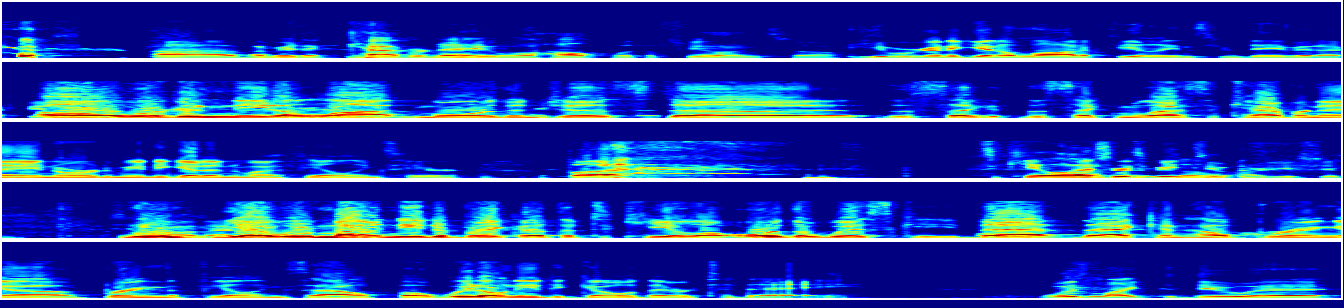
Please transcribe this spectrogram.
Uh, I mean, a Cabernet will help with the feeling. So he we're gonna get a lot of feelings from David. I feel. oh, like. we're gonna need a lot more than just uh, the second the second glass of Cabernet in order for me to get into my feelings here. But tequila. that shouldn't be too hard. You should. we should on that yeah anyway. we might need to break out the tequila or the whiskey. That that can help bring uh bring the feelings out. But we don't need to go there today. would like to do a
